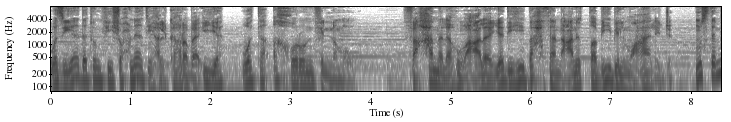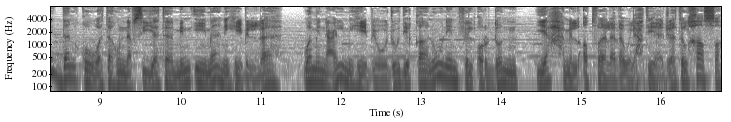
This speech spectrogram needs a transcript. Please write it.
وزيادة في شحناتها الكهربائية وتأخر في النمو. فحمله على يده بحثا عن الطبيب المعالج مستمدا قوته النفسية من إيمانه بالله ومن علمه بوجود قانون في الأردن يحمي الاطفال ذوي الاحتياجات الخاصة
